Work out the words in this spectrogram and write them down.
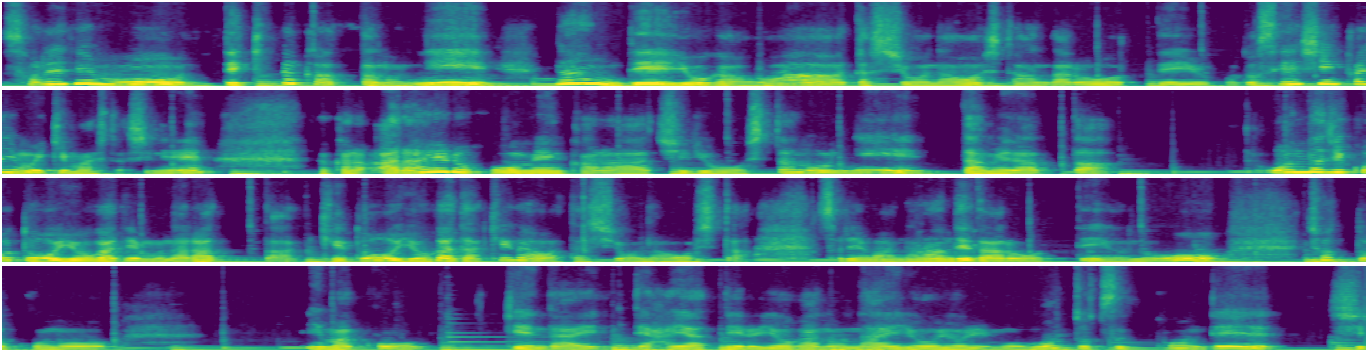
それでもできなかったのになんでヨガは私を治したんだろうっていうこと精神科にも行きましたしねだからあらゆる方面から治療をしたのにダメだった同じことをヨガでも習ったけどヨガだけが私を治したそれは何でだろうっていうのをちょっとこの今こう現代で流行っているヨガの内容よりももっと突っ込んで調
